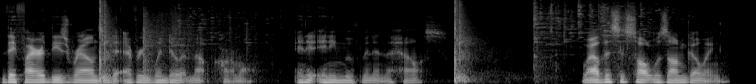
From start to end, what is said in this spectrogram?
They fired these rounds into every window at Mount Carmel and at any movement in the house. While this assault was ongoing,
